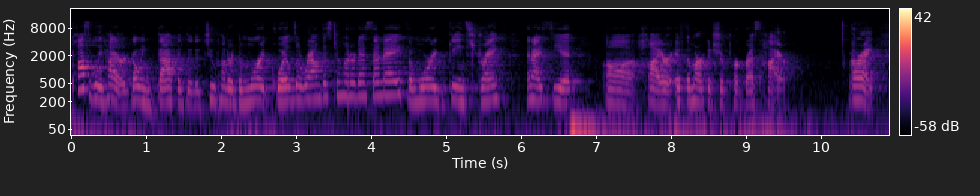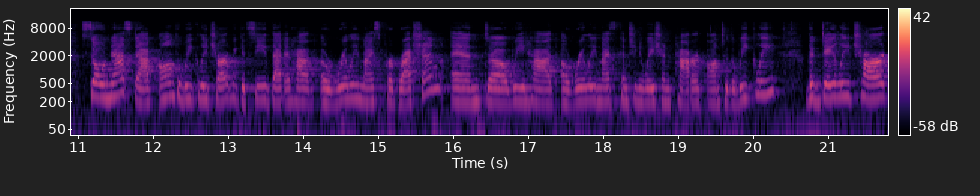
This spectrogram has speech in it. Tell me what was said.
possibly higher, going back into the 200. The more it coils around this 200 SMA, the more it gains strength, and I see it uh, higher if the market should progress higher. All right, so NASDAQ on the weekly chart, we could see that it had a really nice progression and uh, we had a really nice continuation pattern onto the weekly. The daily chart,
